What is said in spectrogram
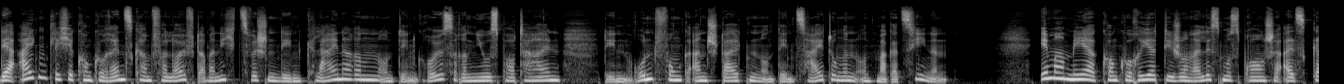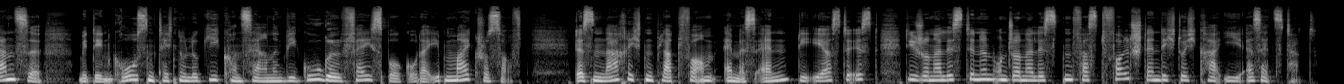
Der eigentliche Konkurrenzkampf verläuft aber nicht zwischen den kleineren und den größeren Newsportalen, den Rundfunkanstalten und den Zeitungen und Magazinen. Immer mehr konkurriert die Journalismusbranche als Ganze mit den großen Technologiekonzernen wie Google, Facebook oder eben Microsoft, dessen Nachrichtenplattform MSN die erste ist, die Journalistinnen und Journalisten fast vollständig durch KI ersetzt hat.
